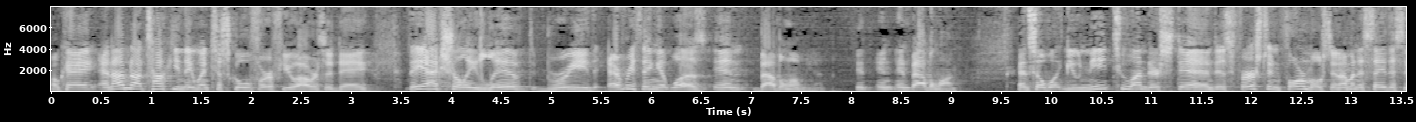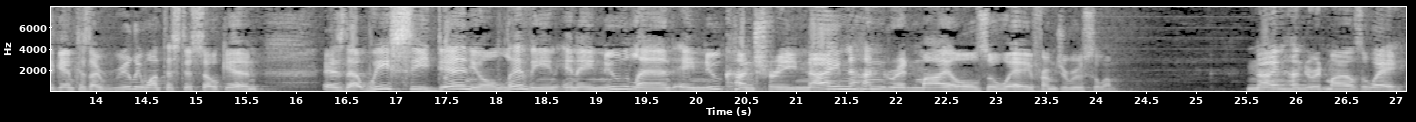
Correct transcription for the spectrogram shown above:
Okay? And I'm not talking they went to school for a few hours a day. They actually lived, breathed everything it was in Babylonian, in, in, in Babylon. And so, what you need to understand is first and foremost, and I'm going to say this again because I really want this to soak in, is that we see Daniel living in a new land, a new country, 900 miles away from Jerusalem. 900 miles away.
